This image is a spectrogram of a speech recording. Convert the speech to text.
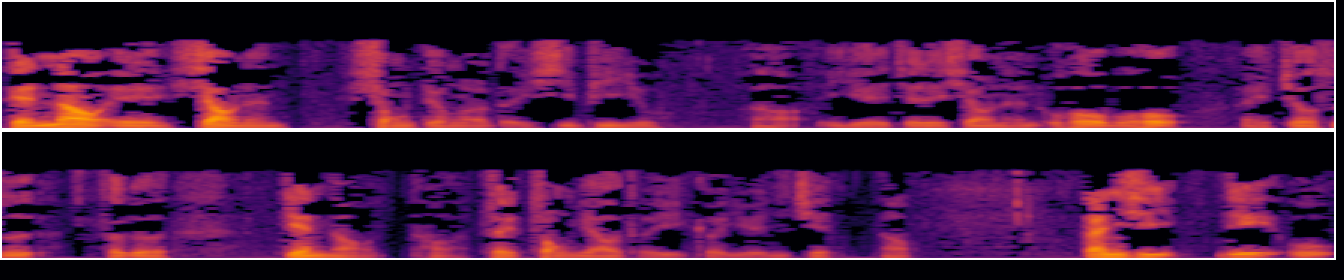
电脑诶效能上重要的 CPU，啊，伊诶即个效能有好无好，诶，就是这个电脑，哈，最重要的一个元件，啊。但是你有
